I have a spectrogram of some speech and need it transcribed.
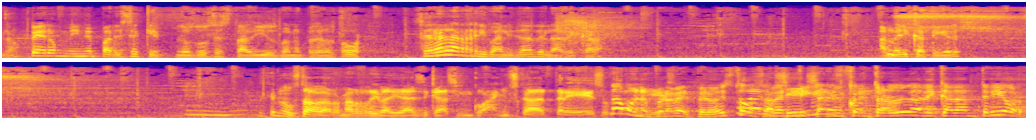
¿No? Pero a mí me parece que los dos estadios van a pesar a favor. ¿Será la rivalidad de la década? América Tigres. Es que nos gusta armar rivalidades de cada cinco años, cada tres. O No, cada bueno, diez. pero a ver, pero esto, Bueno, a ver, sí, Tigres controló la década anterior,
